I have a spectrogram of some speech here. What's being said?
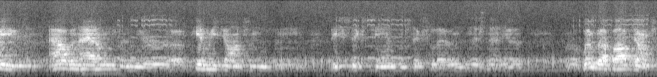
have you Alvan Adams and your uh, Henry Johnsons and these 610s and 611s and this and that and the other. Uh, we've Bob Johnson.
